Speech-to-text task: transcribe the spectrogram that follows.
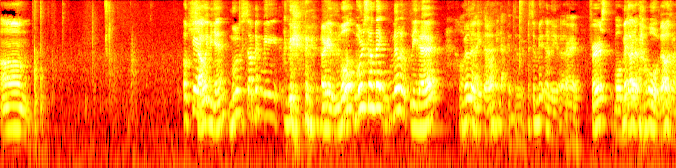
um. Okay. Shall we begin? Mul Sambek me. okay, mul oh. mul Sambek milliliter. Milliliter. Oh, I don't think I can do it. It's a milliliter. Alright. First, well, we gotta, oh, that was a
